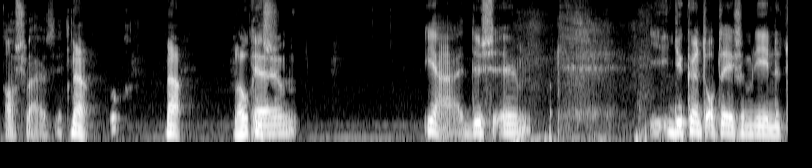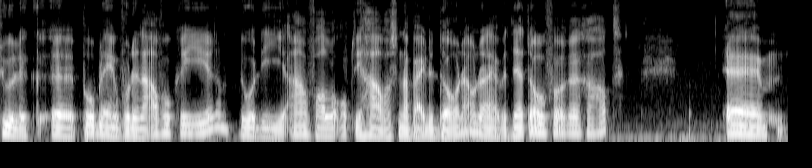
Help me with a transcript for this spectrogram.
afsluiten. Ja, nou, logisch. Um, ja, dus um, je kunt op deze manier natuurlijk uh, problemen voor de NAVO creëren. Door die aanvallen op die havens nabij de Donau. Daar hebben we het net over uh, gehad. Um,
